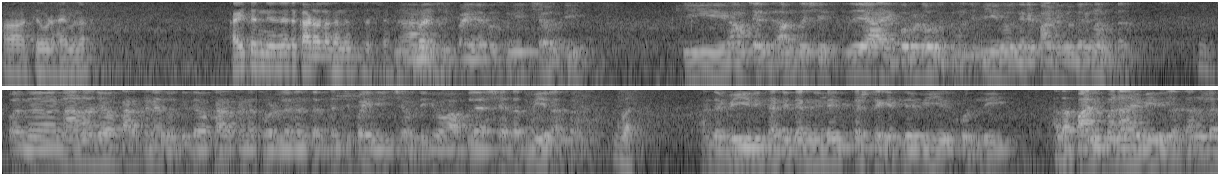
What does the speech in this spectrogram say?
हा तेवढं आहे म्हणा. काहीतरी निर्णय तर काढावा लागेल ना सुदर्शन बरं. नानाची पहिल्यापासून इच्छा होती की आमच्या आमचं शेत जे आहे कोरडं होतं म्हणजे विहीर वगैरे पाणी वगैरे नव्हतं. पण अं, नाना जेव्हा कारखान्यात होते तेव्हा कारखाना सोडल्यानंतर त्यांची पहिली इच्छा होती की बाबा आपल्या शेतात विहीर असावी. बरं. आणि त्या विहिरीसाठी त्यांनी लईच कष्ट घेतले विहीर खोदली. आता पाणी पण आहे विहिरीला चांगलं.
